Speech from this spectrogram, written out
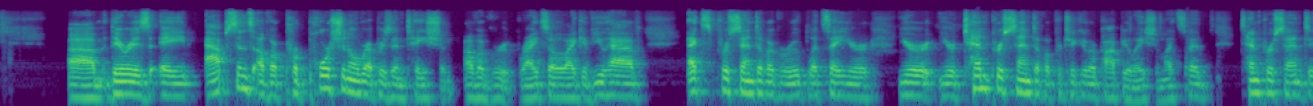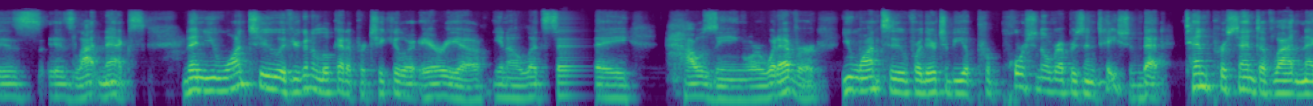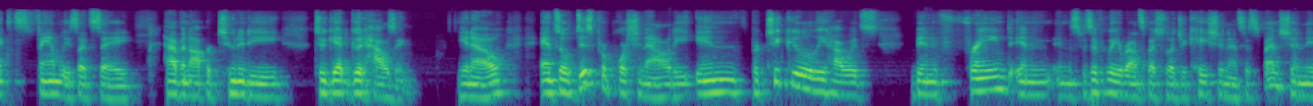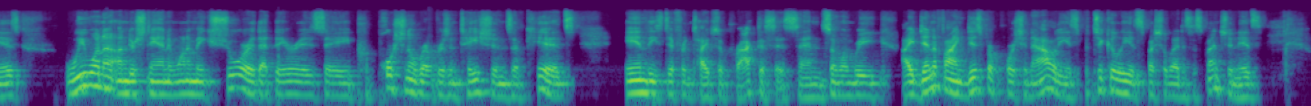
um, there is a absence of a proportional representation of a group right? So like if you have x percent of a group let's say you're you're you're 10% of a particular population let's say 10% is is latinx then you want to if you're going to look at a particular area you know let's say housing or whatever you want to for there to be a proportional representation that 10% of latinx families let's say have an opportunity to get good housing you know? And so disproportionality in particularly how it's been framed in, in specifically around special education and suspension is we want to understand and want to make sure that there is a proportional representations of kids in these different types of practices. And so when we identifying disproportionalities, particularly in special ed and suspension, is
